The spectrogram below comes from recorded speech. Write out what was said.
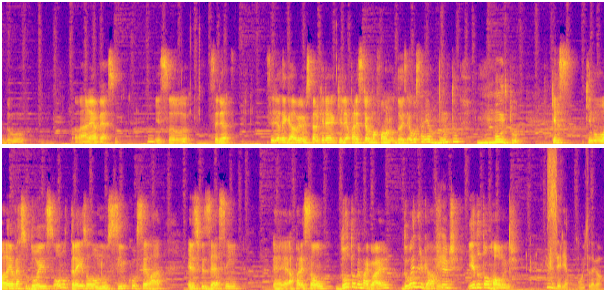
do. Aranha Verso. Isso seria. Seria legal e eu espero que ele, que ele apareça de alguma forma no 2. Eu gostaria muito, muito que eles. que no Aranha Verso 2, ou no 3, ou no 5, sei lá, eles fizessem é, aparição do Tobey Maguire, do Andrew Garfield e do Tom Holland. Seria muito legal.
